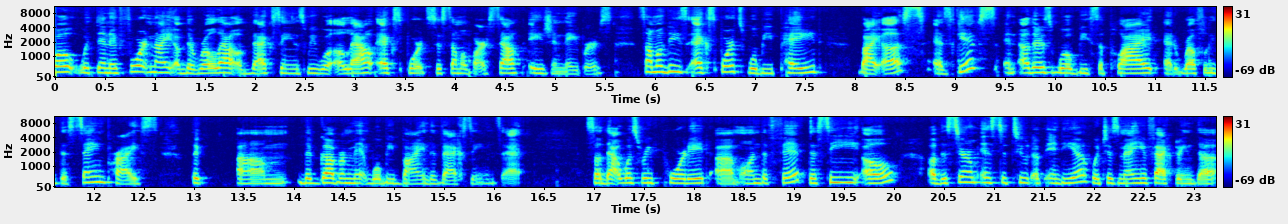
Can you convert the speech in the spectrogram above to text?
Quote, within a fortnight of the rollout of vaccines, we will allow exports to some of our South Asian neighbors. Some of these exports will be paid by us as gifts, and others will be supplied at roughly the same price the, um, the government will be buying the vaccines at. So that was reported um, on the 5th. The CEO of the Serum Institute of India, which is manufacturing the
